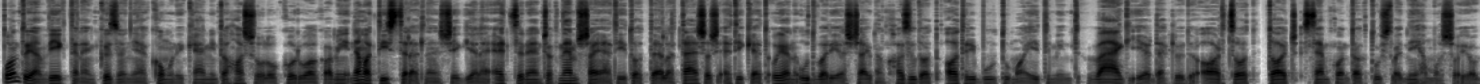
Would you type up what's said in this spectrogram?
Pont olyan végtelen közönnyel kommunikál, mint a hasonló korúak, ami nem a tiszteletlenség jele, egyszerűen csak nem sajátította el a társas etiket olyan udvariasságnak hazudott attribútumait, mint vág érdeklődő arcot, tarts szemkontaktust vagy néha mosolyog.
